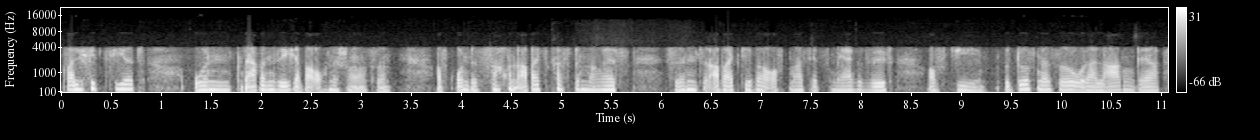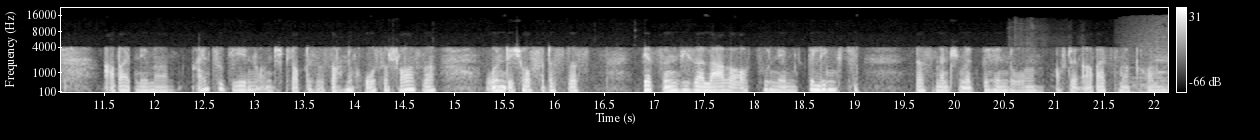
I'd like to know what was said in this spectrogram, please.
qualifiziert und darin sehe ich aber auch eine Chance. Aufgrund des Fach- und Arbeitskräftemangels sind Arbeitgeber oftmals jetzt mehr gewillt, auf die Bedürfnisse oder Lagen der Arbeitnehmer einzugehen. Und ich glaube, das ist auch eine große Chance. Und ich hoffe, dass das jetzt in dieser Lage auch zunehmend gelingt, dass Menschen mit Behinderung auf den Arbeitsmarkt kommen.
